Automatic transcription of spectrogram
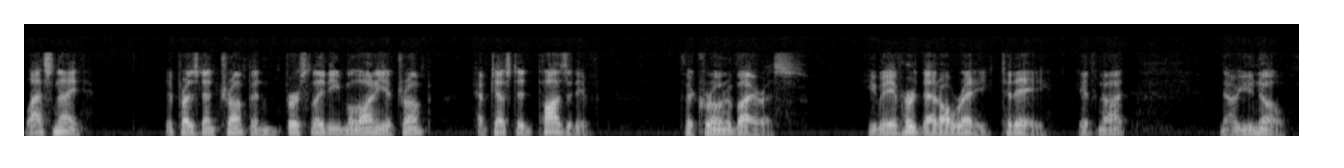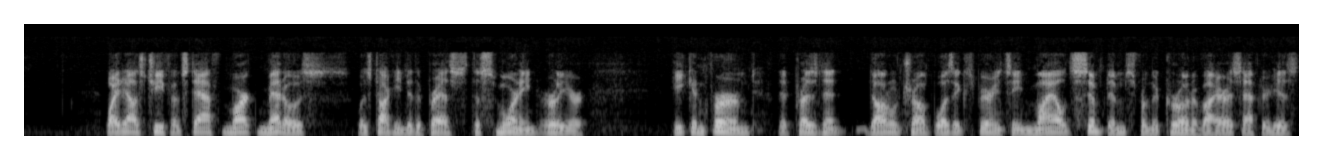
last night that President Trump and First Lady Melania Trump have tested positive for the coronavirus. You may have heard that already today. If not, now you know. White House Chief of Staff Mark Meadows was talking to the press this morning, earlier, he confirmed that President Donald Trump was experiencing mild symptoms from the coronavirus after his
